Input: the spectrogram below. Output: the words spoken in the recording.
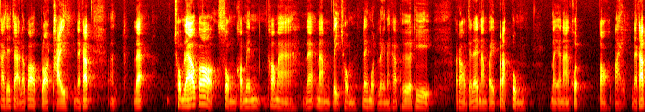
ค่าใช้จ่ายแล้วก็ปลอดภัยนะครับ และชมแล้วก็ส่งคอมเมนต์เข้ามาแนะนำติชมได้หมดเลยนะครับ เพื่อที่เราจะได้นำไปปรับปรุงในอนาคตต่อไปนะครับ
